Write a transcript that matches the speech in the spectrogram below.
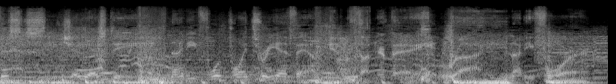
This is JSD 94.3 FM in Thunder Bay. Rock 94.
